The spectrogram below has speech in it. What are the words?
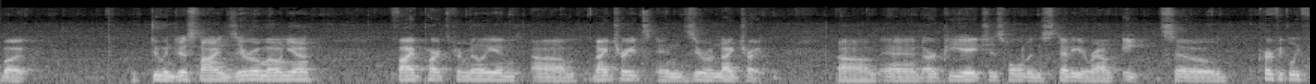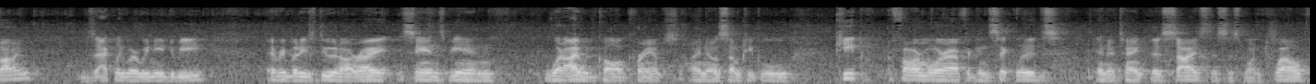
But doing just fine. Zero ammonia, five parts per million um, nitrates, and zero nitrite. Um, and our pH is holding steady around 8. So perfectly fine, exactly where we need to be. Everybody's doing all right. Sands being what I would call cramps. I know some people keep far more African cichlids in a tank this size. This is 112.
